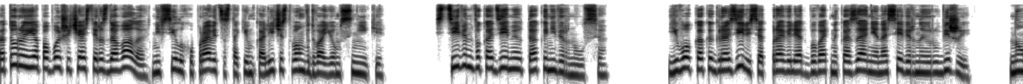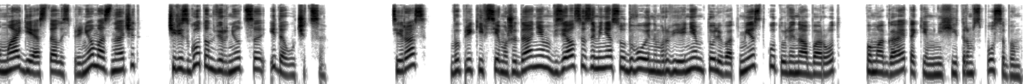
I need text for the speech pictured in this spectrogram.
которое я по большей части раздавала, не в силах управиться с таким количеством вдвоем с Ники. Стивен в академию так и не вернулся. Его, как и грозились, отправили отбывать наказание на северные рубежи. Но магия осталась при нем, а значит, через год он вернется и доучится. Террас вопреки всем ожиданиям, взялся за меня с удвоенным рвением, то ли в отместку, то ли наоборот, помогая таким нехитрым способом.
